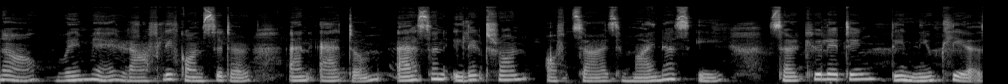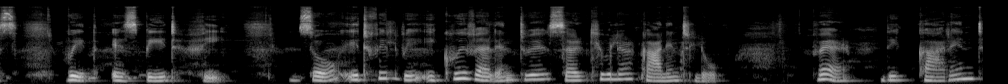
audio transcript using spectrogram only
Now, we may roughly consider an atom as an electron of charge minus e circulating the nucleus with a speed v. So, it will be equivalent to a circular current loop where the current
